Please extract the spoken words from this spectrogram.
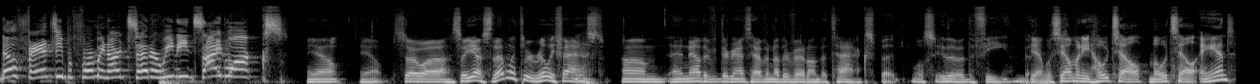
no fancy performing arts center. We need sidewalks. Yeah, yeah. So, uh, so yeah, so that went through really fast. Um, and now they're, they're going to have to have another vote on the tax, but we'll see the the fee. But Yeah. We'll see how many hotel, motel, and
